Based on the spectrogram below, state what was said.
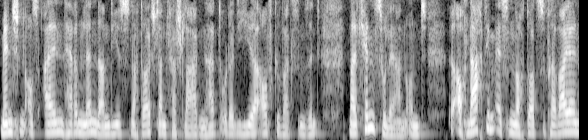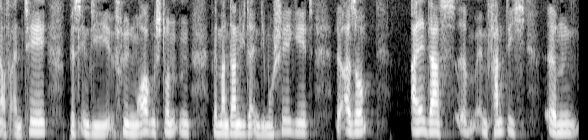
Menschen aus allen Herren Ländern, die es nach Deutschland verschlagen hat oder die hier aufgewachsen sind, mal kennenzulernen und äh, auch nach dem Essen noch dort zu verweilen auf einen Tee bis in die frühen Morgenstunden, wenn man dann wieder in die Moschee geht. Äh, also all das äh, empfand ich ähm,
